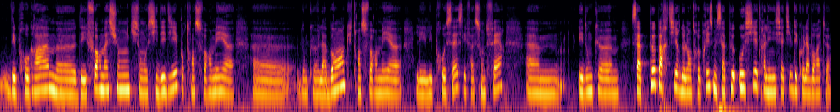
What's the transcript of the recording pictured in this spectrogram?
des programmes, euh, des formations qui sont aussi dédiées pour transformer euh, donc la banque, transformer les, les, process, les façons de faire. et donc, ça peut partir de l'entreprise, mais ça peut aussi être à l'initiative des collaborateurs.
